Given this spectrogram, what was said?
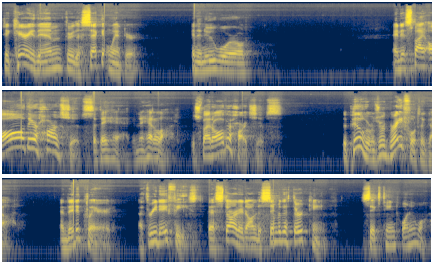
to carry them through the second winter in the New World. And despite all their hardships that they had, and they had a lot, despite all their hardships, the pilgrims were grateful to God, and they declared a three day feast that started on December the 13th, 1621,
